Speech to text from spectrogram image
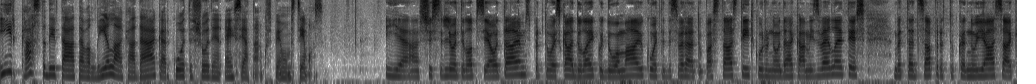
ir, kas tad ir tā tava lielākā dēka, ar ko tu šodien esi atnākusi pie mums ciemos? Jā, šis ir ļoti labs jautājums. Par to es kādu laiku domāju, ko tad es varētu pastāstīt, kuru no dēkām izvēlēties. Bet tad sapratu, ka nu, jāsāk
